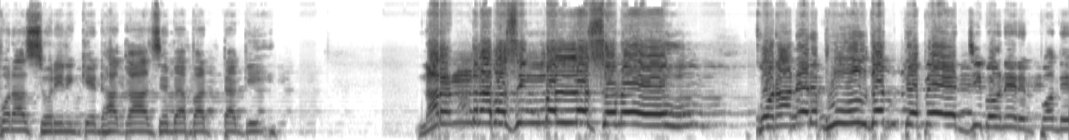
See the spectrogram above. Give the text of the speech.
পরা শরীরকে ঢাকা আছে, ব্যাপারটা কি? নরেন্দ্র সিং বলল, শোনো, কোরআনের ভুল ধরতে পেয়ে জীবনের পদে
